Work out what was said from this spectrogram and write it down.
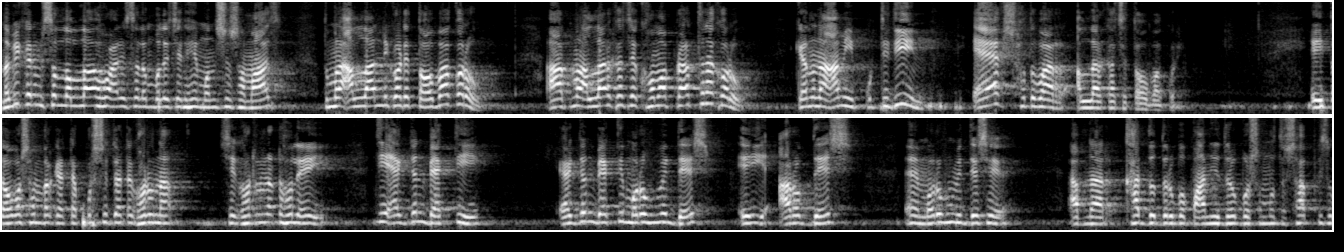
নবী করিম সাল্লাহ আলি সাল্লাম বলেছেন, হে মনুষ্য সমাজ, তোমরা আল্লাহর নিকটে তবা করো, আর তোমরা আল্লাহর কাছে ক্ষমা প্রার্থনা করো, কেননা আমি প্রতিদিন এক শতবার আল্লাহর কাছে তবা করি। এই তবা সম্পর্কে একটা প্রসিদ্ধ একটা ঘটনা। সে ঘটনাটা হলো এই যে একজন ব্যক্তি একজন ব্যক্তি মরুভূমির দেশ, এই আরব দেশ মরুভূমির দেশে আপনার খাদ্যদ্রব্য, পানীয় দ্রব্য, সমস্ত সব কিছু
